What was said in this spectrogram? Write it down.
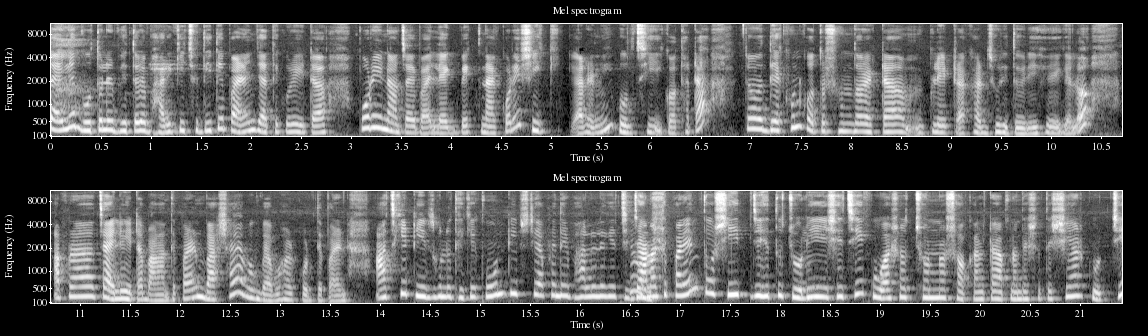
চাইলে বোতলের ভেতরে ভারী কিছু দিতে পারেন, যাতে করে এটা পড়ে না যায় বা লেগ বেক না করে সেই কারণেই বলছি এই কথাটা। তো দেখুন কত সুন্দর একটা প্লেট রাখার ঝুড়ি তৈরি হয়ে গেল। আপনারা চাইলে এটা বানাতে পারেন বাসায় এবং ব্যবহার করতে পারেন। আজকে টিপসগুলো থেকে কোন টিপসটি আপনাদের ভালো লেগেছে জানাতে পারেন। তো শীত যেহেতু চলেই এসেছে কুয়াশাচ্ছন্ন সকালটা আপনাদের সাথে শেয়ার করছি।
